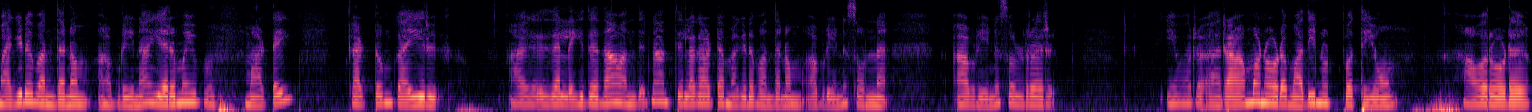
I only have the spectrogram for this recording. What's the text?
மகிடபந்தனம் அப்படின்னா எருமை மாட்டை கட்டும் கயிறு. இதெல்லாம் இதை தான் வந்து நான் திலகாட்ட மகிடபந்தனம் அப்படின்னு சொன்னேன் அப்படின்னு சொல்கிறாரு இவர் ராமனோட மதிநுட்பத்தையும் அவரோட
